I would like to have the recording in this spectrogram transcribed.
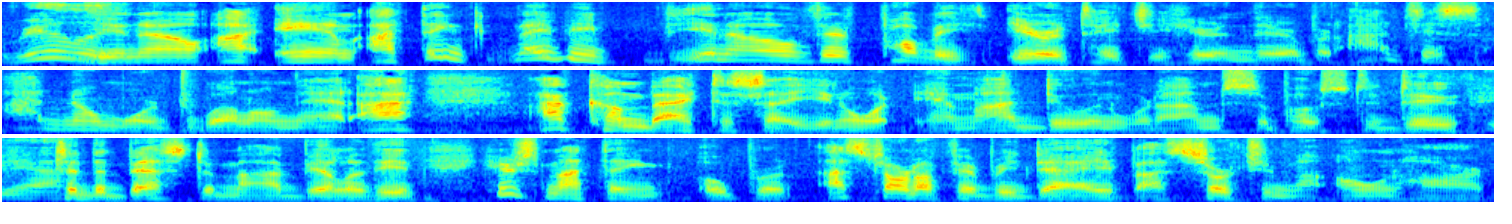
Really? You know, I am. I think maybe, you know, there probably irritates you here and there, but I just, I no more dwell on that. I, I come back to say, you know what, am I doing what I'm supposed to do Yeah. to the best of my ability? And here's my thing, Oprah. I start off every day by searching my own heart,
